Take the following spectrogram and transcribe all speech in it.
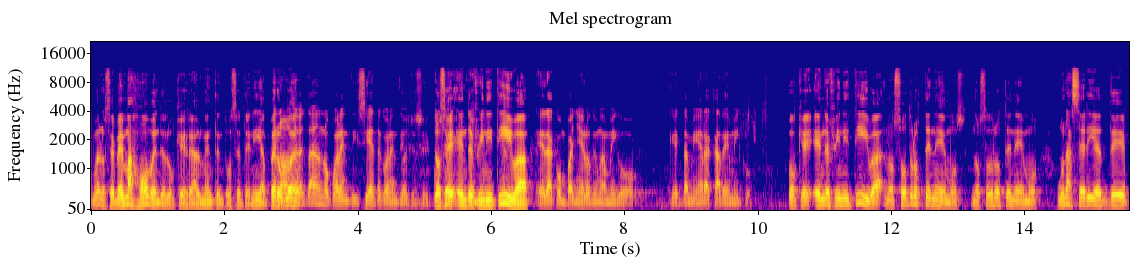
Bueno, se ve más joven de lo que realmente entonces tenía, pero no, bueno. debe estar en los 47, 48, sí. Entonces, en definitiva... Era compañero de un amigo que también era académico. Ok, en definitiva, nosotros tenemos, nosotros tenemos una serie de,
